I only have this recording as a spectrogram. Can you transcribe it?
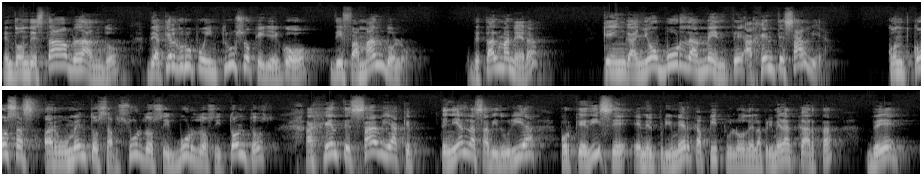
en donde está hablando de aquel grupo intruso que llegó difamándolo, de tal manera que engañó burdamente a gente sabia, con cosas, argumentos absurdos y burdos y tontos, a gente sabia que tenían la sabiduría, porque dice en el primer capítulo de la primera carta de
